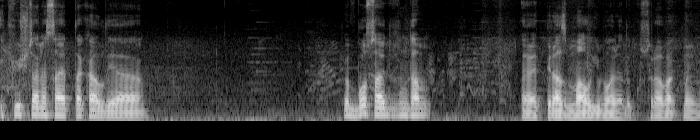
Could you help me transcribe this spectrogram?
2-3 tane side'da kaldı ya. Şöyle boss haydutun tam Evet biraz mal gibi oynadık kusura bakmayın.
